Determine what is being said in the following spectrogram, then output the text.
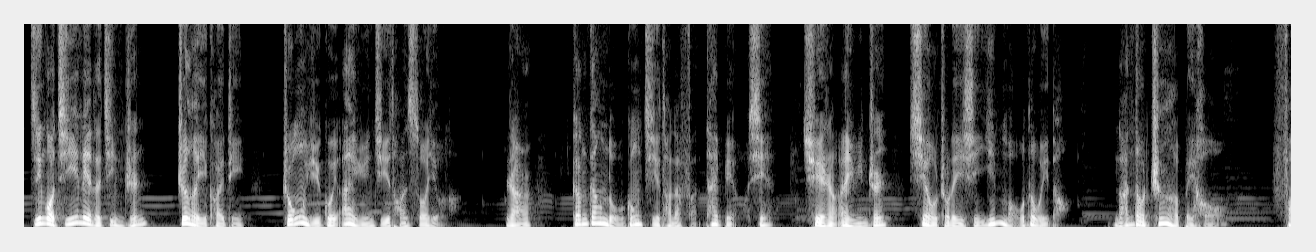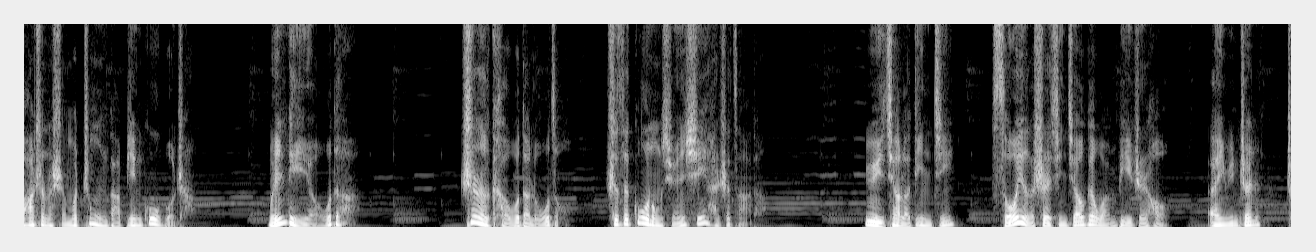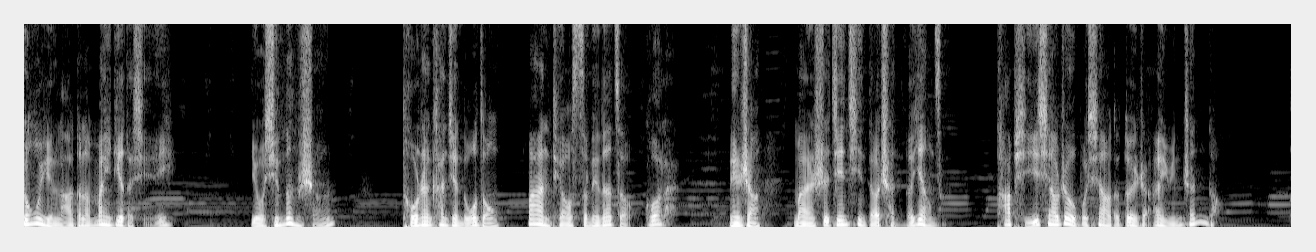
经过激烈的竞争，这一块地终于归爱云集团所有了。然而，刚刚鲁工集团的反态表现，却让艾云珍嗅出了一些阴谋的味道。难道这背后发生了什么重大变故不成？没理由的。这可恶的卢总是在故弄玄虚还是咋的？预交了定金，所有的事情交割完毕之后，艾云珍终于拿到了卖地的协议，有些愣神。突然看见罗总慢条斯理的走过来，脸上满是坚信得逞的样子，他皮笑肉不笑的对着艾云珍道：“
